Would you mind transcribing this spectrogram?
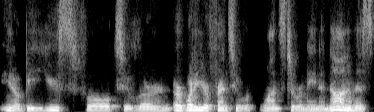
you know be useful to learn or one of your friends who wants to remain anonymous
